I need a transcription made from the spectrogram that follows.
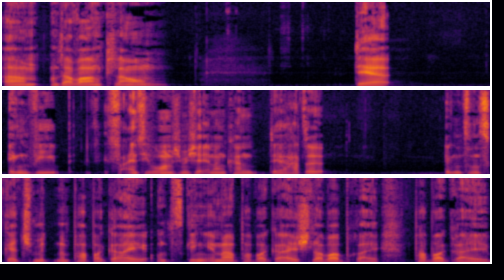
Ähm, und da war ein Clown, der irgendwie, das Einzige, woran ich mich erinnern kann, der hatte irgendein so Sketch mit einem Papagei und es ging immer Papagei, Schlabberbrei, Papagei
